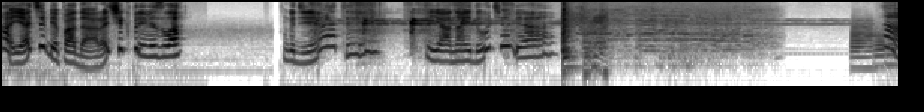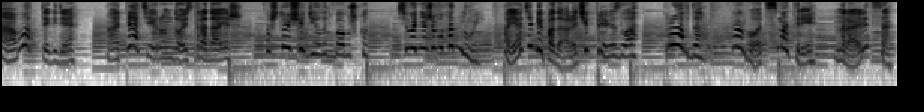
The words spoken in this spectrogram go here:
А я тебе подарочек привезла. Где ты? Я найду тебя. А, вот ты где. Опять ерундой страдаешь. А что еще делать, бабушка? Сегодня же выходной. А я тебе подарочек привезла. Правда? Вот, смотри. Нравится?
